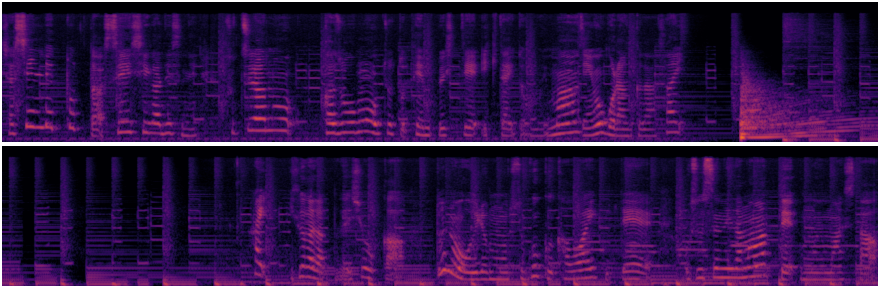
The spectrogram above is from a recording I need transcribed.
写真で撮った静止画ですね。そちらの画像もちょっと添付していきたいと思います。写真をご覧ください。はいいかがだったでしょうか？どのお色もすごく可愛くておすすめだなって思いました。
